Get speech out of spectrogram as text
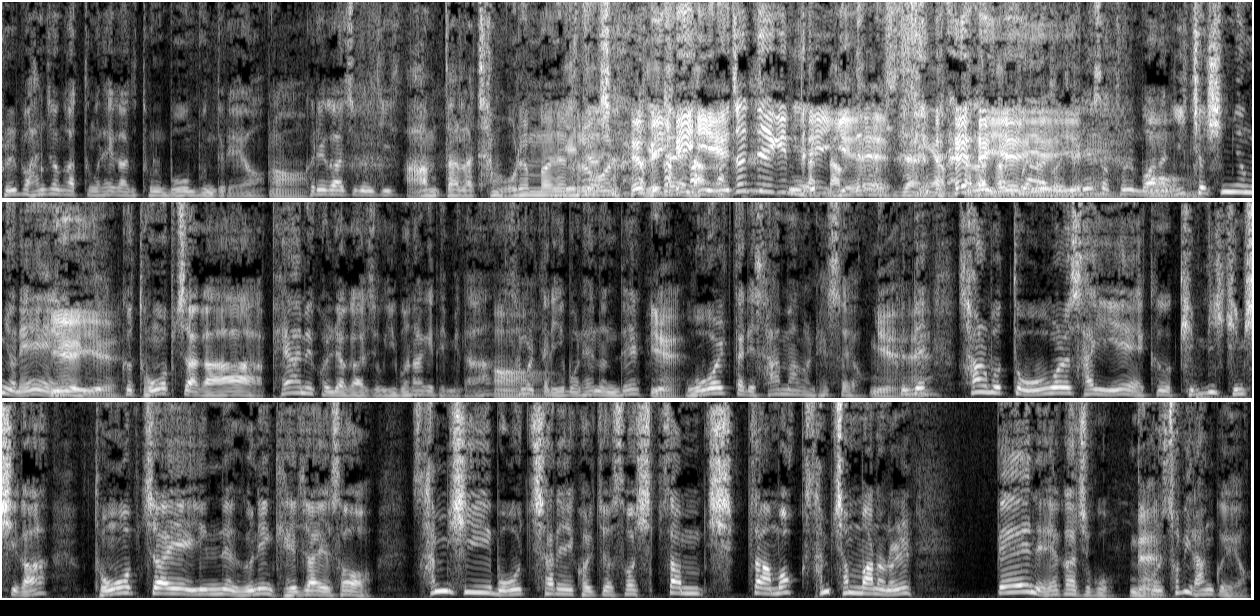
불법 한정 같은 걸 해가지고 돈을 모은 분들이에요. 어. 그래가지고 이제 암달러 참 오랜만에 예전- 들어보네요. 예전 이게 남- 예전 얘기인데 이게. 남대문 시장에 암달러 예, 예, 예, 예. 그래서 돈을 모아는 어. 2016년에 예, 예. 그 동업자가 폐암에 걸려가지고 입원하게 됩니다. 어. 3월달에 입원했는데 예. 5월달에 사망을 했어요. 예. 근데 3월부터 5월 사이에 그김 김 씨가 동업자에 있는 은행 계좌에서 35차례에 걸쳐서 13 13억 3천만 원을 빼내 가지고 네. 그걸 소비를 한 거예요.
